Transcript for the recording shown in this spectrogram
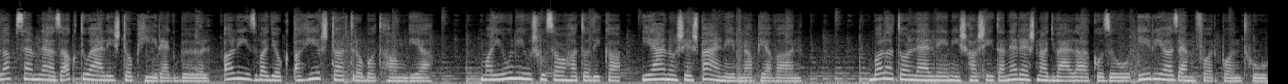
Lapszemle az aktuális top hírekből. Alíz vagyok, a hírstart robot hangja. Ma június 26-a, János és Pál névnapja van. Balaton lellén is hasít a neres nagyvállalkozó, írja az m4.hu.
